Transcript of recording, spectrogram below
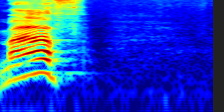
Math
